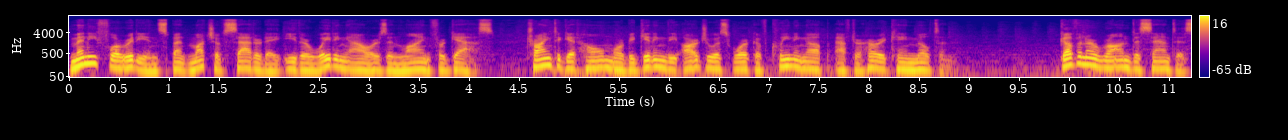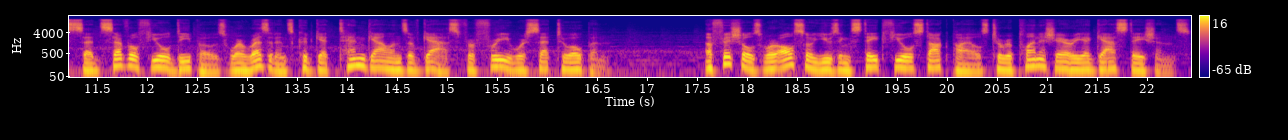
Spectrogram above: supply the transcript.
Many Floridians spent much of Saturday either waiting hours in line for gas, trying to get home or beginning the arduous work of cleaning up after Hurricane Milton. Governor Ron DeSantis said several fuel depots where residents could get 10 gallons of gas for free were set to open. Officials were also using state fuel stockpiles to replenish area gas stations.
